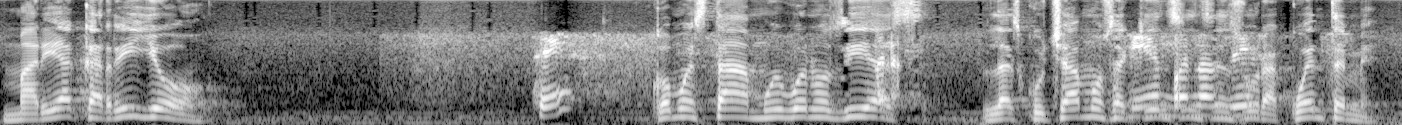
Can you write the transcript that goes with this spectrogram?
María Carrillo. ¿Sí? ¿Cómo está? Muy buenos días. La escuchamos aquí en Sin Censura. Cuénteme.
